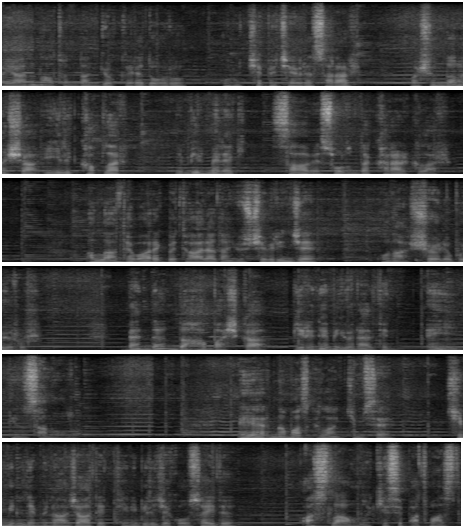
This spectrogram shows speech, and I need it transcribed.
ayağının altından göklere doğru onu çepeçevre sarar, başından aşağı iyilik kaplar ve bir melek sağ ve solunda karar kılar. Allah Tebarek ve Teala'dan yüz çevirince ona şöyle buyurur. Benden daha başka birine mi yöneldin ey insanoğlu? Eğer namaz kılan kimse kiminle münacat ettiğini bilecek olsaydı asla onu kesip atmazdı.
